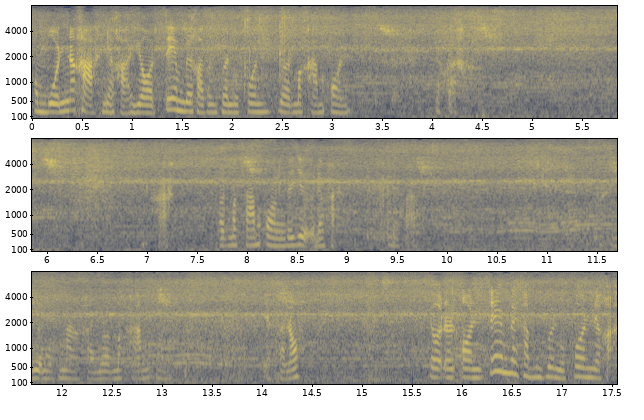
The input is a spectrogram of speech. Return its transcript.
ข้างบนนะคะเนี่ยค่ะยอดเต็มเลยค่ะเพื่อนๆทุกคนยอดมะขามอ่อนเนะคะนะคะยอดมะขามอ่อนก็เยอะเลยค่ะนะคะเยอะมากๆค่ะยอดมะขามอ่อนเนี่ยค่ะเนาะยอดอ่อนๆเต็มเลยค่ะเพื่อนๆทุกคนเนี่ยค่ะ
